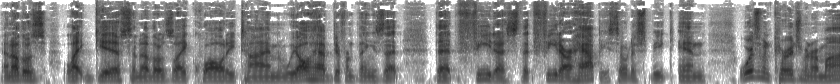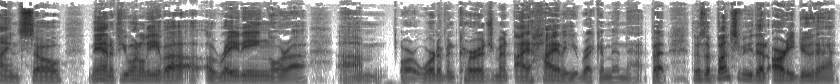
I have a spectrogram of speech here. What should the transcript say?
and others like gifts, and others like quality time. And we all have different things that that feed us, that feed our happy, so to speak. And words of encouragement are mine. So, man, if you want to leave a, a rating or a um, or a word of encouragement, I highly recommend that. But there's a bunch of you that already do that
